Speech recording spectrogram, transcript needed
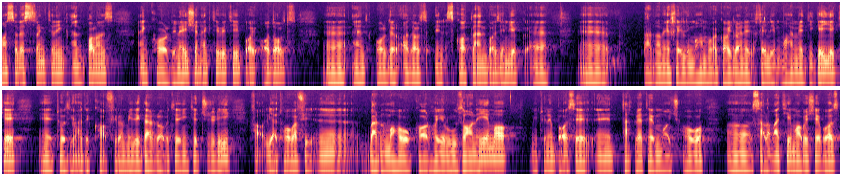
Muscle Strengthening and Balance and Coordination Activity by Adults uh, and Older Adults in Scotland باز این یک برنامه خیلی مهم و گایدلاین خیلی مهم دیگه ایه که توضیحات کافی را میده در رابطه اینکه چجوری فعالیت ها و برنامه ها و کارهای روزانه ما می‌تونه باعث تقویت ماهیچه ها و سلامتی ما بشه. باز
